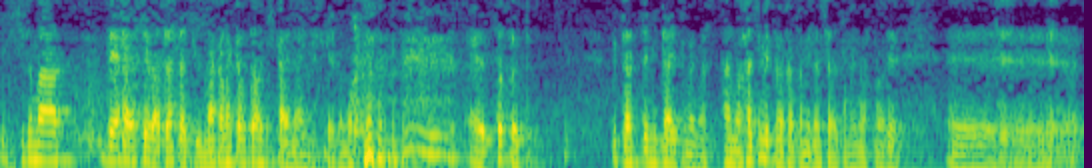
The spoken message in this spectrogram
う昼間礼拝してる私たちなかなか歌う機会ないんですけれども えちょっと歌ってみたいと思います。あの初めての方もいらっしゃると思いますので、え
